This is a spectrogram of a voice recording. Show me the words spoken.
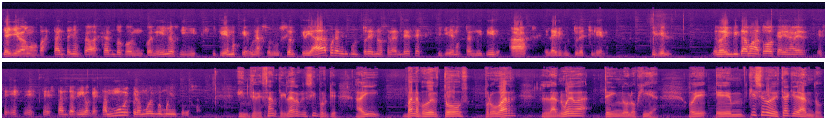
ya llevamos bastante años trabajando con, ellos y, creemos que es una solución creada por agricultores neozelandeses y queremos transmitir a la agricultura chilena. Así que los invitamos a todos que vayan a ver este, este, este stand de Río que está muy, pero muy, muy, muy interesante. Interesante, claro que sí, porque ahí van a poder todos probar la nueva tecnología. Oye, em, ¿qué se nos está quedando?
